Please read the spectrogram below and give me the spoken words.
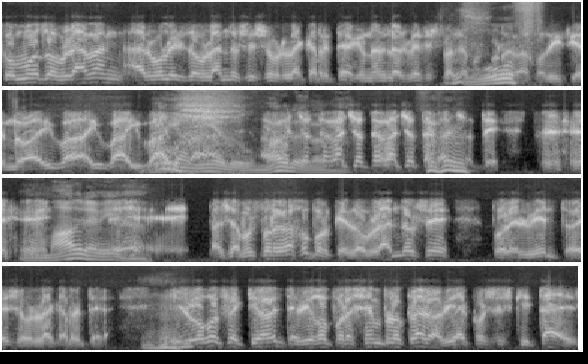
cómo doblaban árboles doblándose sobre la carretera, que una de las veces pasamos por Uf. debajo diciendo, ahí va, ahí va, ahí va. ahí va. miedo, madre Agáchate, agáchate, agáchate, agáchate. Madre mía. Eh, pasamos por debajo porque doblándose por el viento eh, sobre la carretera. Y luego, efectivamente, digo, por ejemplo, claro, había cosas quitadas.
